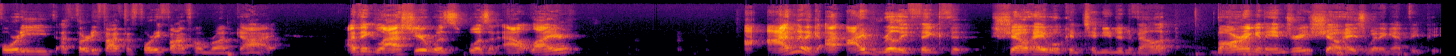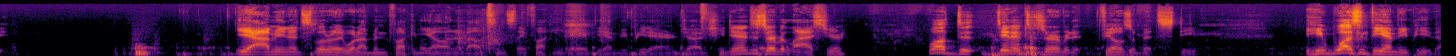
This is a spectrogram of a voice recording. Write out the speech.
40, a 35 to 45 home run guy. I think last year was was an outlier. I, I'm gonna. I, I really think that Shohei will continue to develop, barring an injury. Shohei's winning MVP. Yeah, I mean, it's literally what I've been fucking yelling about since they fucking gave the MVP to Aaron Judge. He didn't deserve it last year. Well, didn't deserve it. It feels a bit steep. He wasn't the MVP though.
